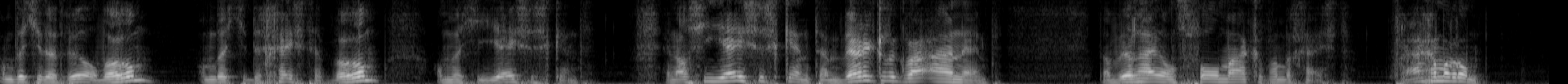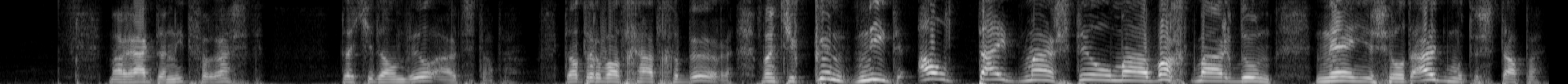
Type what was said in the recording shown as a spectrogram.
Omdat je dat wil. Waarom? Omdat je de geest hebt. Waarom? Omdat je Jezus kent. En als je Jezus kent en werkelijk waar aanneemt, dan wil Hij ons volmaken van de geest. Vraag hem maar om. Maar raak dan niet verrast dat je dan wil uitstappen. Dat er wat gaat gebeuren. Want je kunt niet altijd maar stil maar wacht maar doen. Nee, je zult uit moeten stappen.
